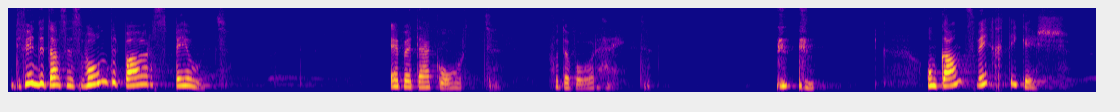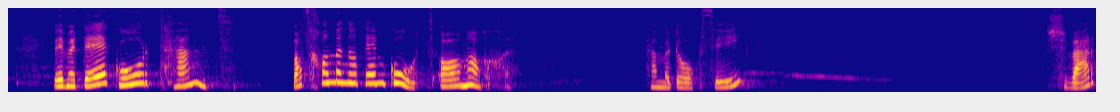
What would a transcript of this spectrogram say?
Und ich finde das ein wunderbares Bild. Eben der Gurt von der Wahrheit. Und ganz wichtig ist, wenn wir diesen Gurt haben, was kann man an diesem Gurt anmachen? Haben wir hier gesehen? Schwert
